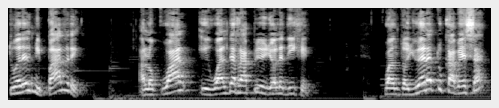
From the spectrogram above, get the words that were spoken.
tú eres mi padre. A lo cual, igual de rápido yo le dije, cuando yo era tu cabeza,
